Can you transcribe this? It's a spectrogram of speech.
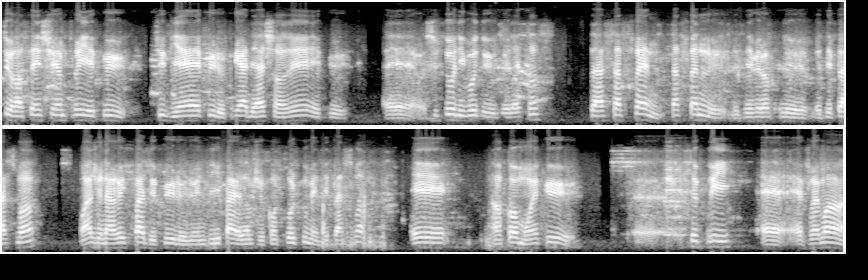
te renseignes sur un prix et puis tu viens et puis le prix a déjà changé et puis euh, surtout au niveau de, l'essence, ça, freine, ça freine le, le, déplacement. Moi, je n'arrive pas depuis le lundi, par exemple, je contrôle tous mes déplacements. Et encore moins que euh, ce prix est, vraiment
